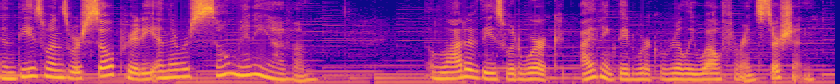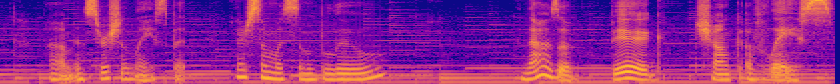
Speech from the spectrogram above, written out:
And these ones were so pretty and there were so many of them a lot of these would work. I think they'd work really well for insertion, um, insertion lace. But there's some with some blue, and that was a big chunk of lace.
